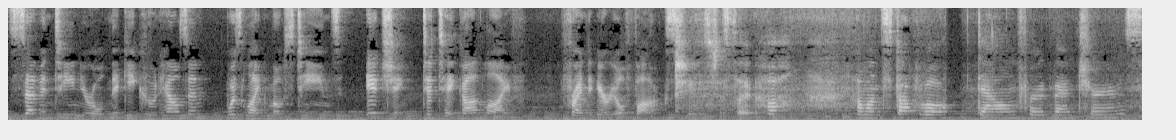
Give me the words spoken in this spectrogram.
17 year old Nikki Kuhnhausen was like most teens, itching to take on life. Friend Ariel Fox. She was just like, oh, I'm unstoppable. Down for adventures.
